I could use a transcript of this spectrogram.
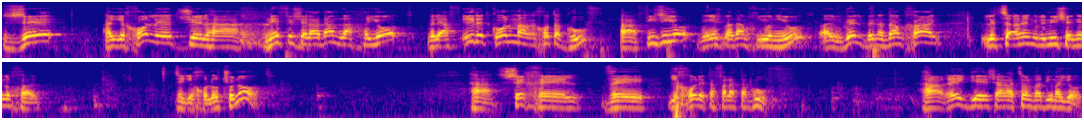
זה היכולת של הנפש של האדם להחיות ולהפעיל את כל מערכות הגוף הפיזיות, ויש באדם חיוניות, ההבדל בין אדם חי, לצערנו, למי שאיננו חי. זה יכולות שונות. השכל ויכולת הפעלת הגוף, הרגש, הרצון והדמיון.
